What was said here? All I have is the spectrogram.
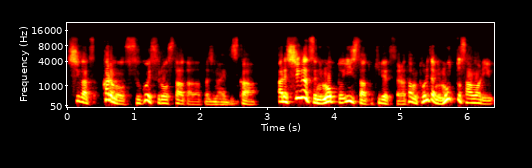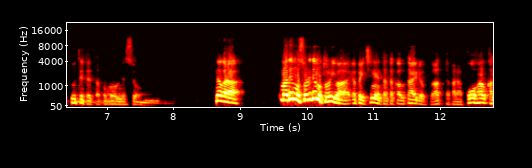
4月、彼もすごいスロースターターだったじゃないですか。あれ4月にもっといいスタート切れてたら、多分鳥谷もっと3割打ててたと思うんですよ。だから、まあでもそれでも鳥はやっぱり1年戦う体力があったから、後半必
